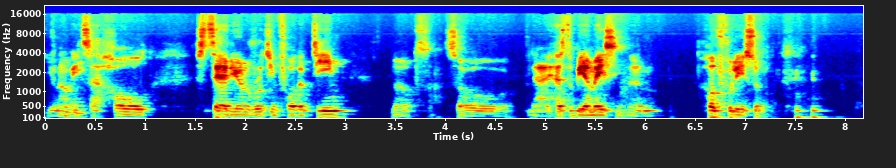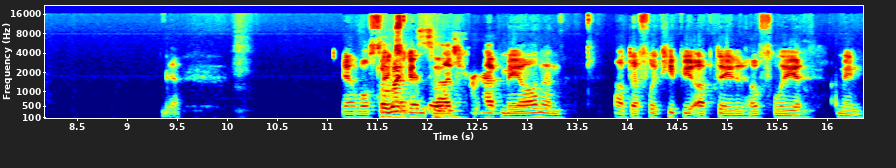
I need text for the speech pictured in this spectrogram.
you know mm-hmm. it's a whole stadium rooting for the team. Not so. Yeah, it has to be amazing and hopefully soon. yeah. Yeah. Well, thanks right, again, guys, for having me on, and I'll definitely keep you updated. Hopefully, I mean,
